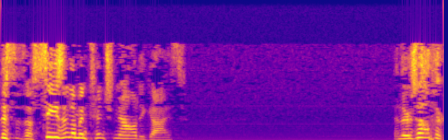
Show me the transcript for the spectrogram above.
this is a season of intentionality, guys. And there's others.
